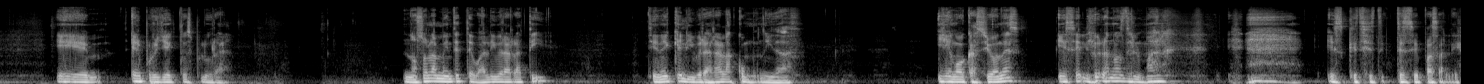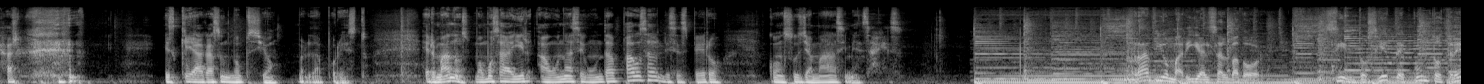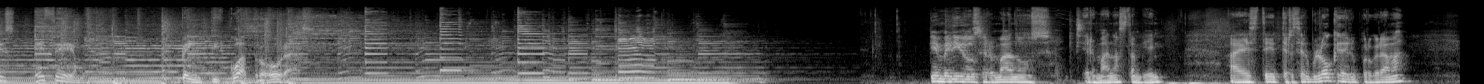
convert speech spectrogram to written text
eh, el proyecto es plural. No solamente te va a librar a ti, tiene que librar a la comunidad. Y en ocasiones, ese líbranos del mal es que te, sepas alejar. es que hagas una opción, ¿verdad? Por esto. Hermanos, vamos a ir a una segunda pausa. Les espero con sus llamadas y mensajes. Radio María El Salvador, 107.3 FM, 24 horas. Bienvenidos hermanos, hermanas también a este tercer bloque del programa.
